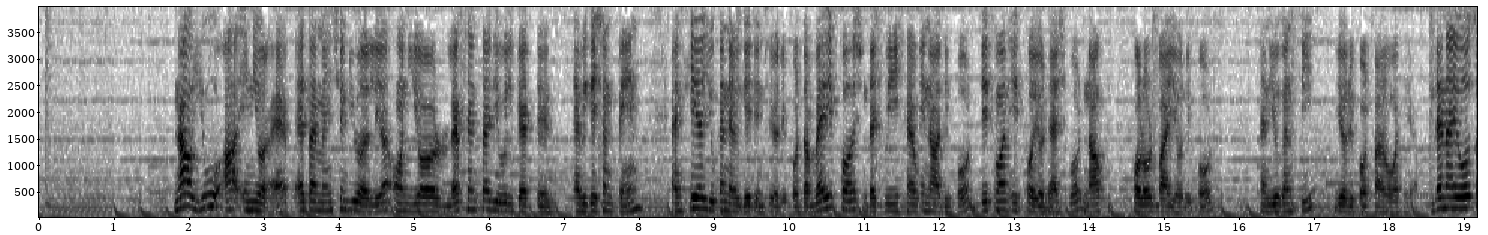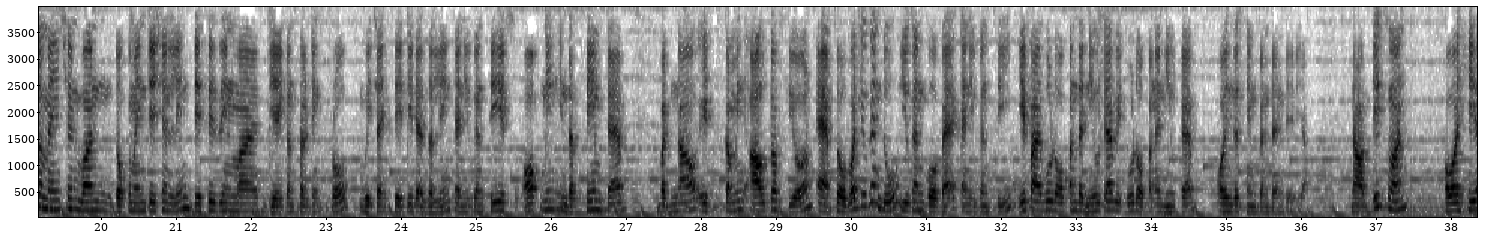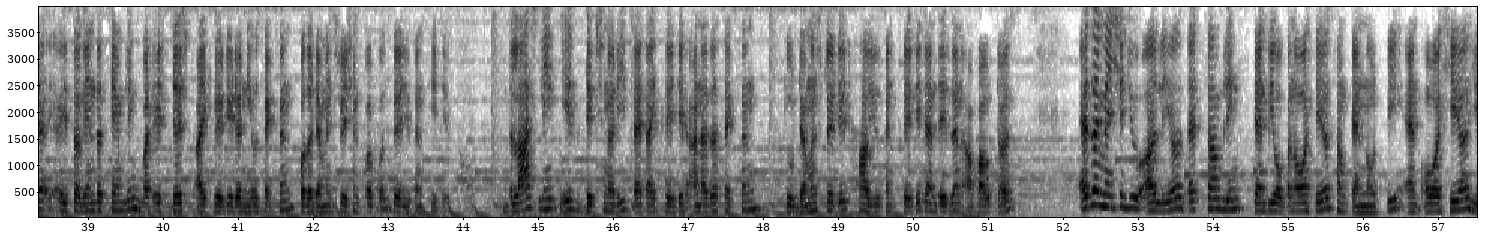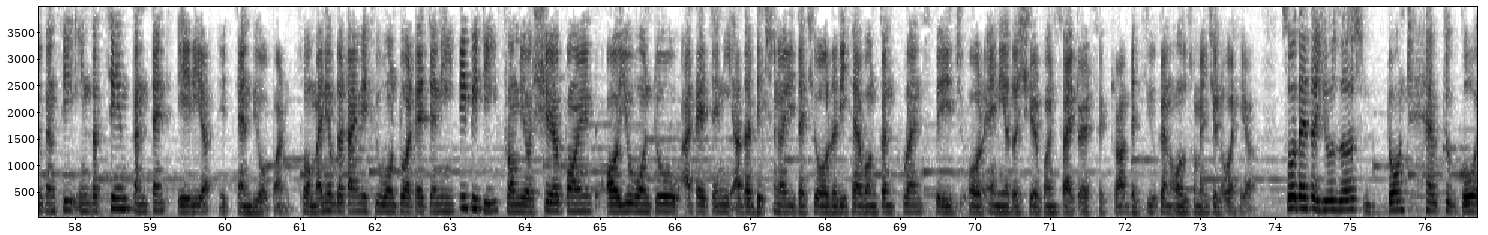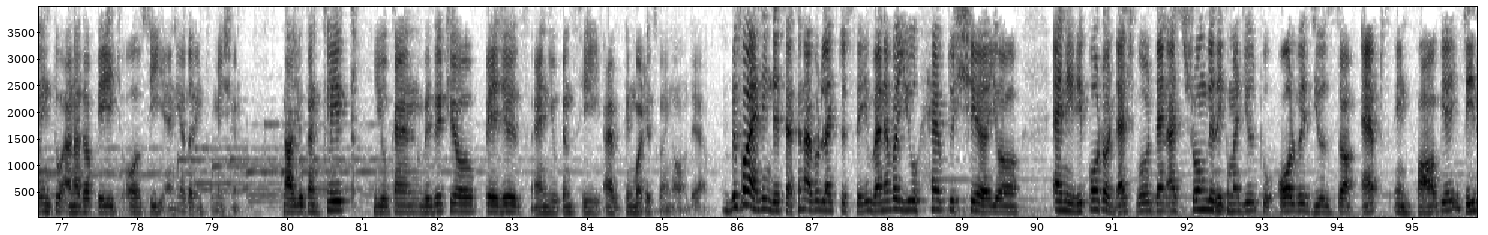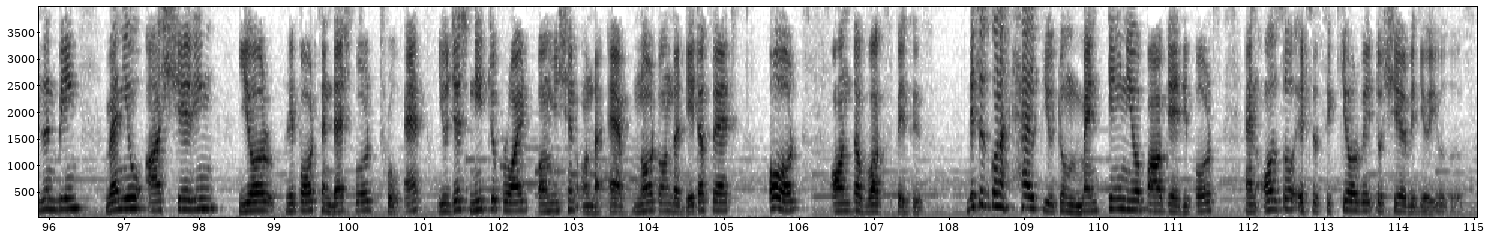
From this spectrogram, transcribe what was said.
now you are in your app. As i mentioned you earlier on your left hand side you will get this navigation pane and here you can navigate into your report. The very first that we have in our report this one is for your dashboard now followed by your reports. And you can see your reports are over here. Then i also mentioned one documentation link. This is in my BI consulting pro which i created as a link. And you can see it's opening in the same tab but now it's coming out of your app. So what you can do you can go back and you can see if i would open the new tab it would open a new tab or in the same content area. Now this one over here is again the same link but it's just I created a new section for the demonstration purpose where you can see this. The last link is dictionary that I created another section to demonstrate it how you can create it and there's an about us as I mentioned you earlier that some links can be open over here some cannot be. And over here you can see in the same content area it can be opened. So many of the time if you want to attach any PPT from your SharePoint or you want to attach any other dictionary that you already have on Confluence page or any other SharePoint site or etc that you can also mention over here. So that the users don't have to go into another page or see any other information. Now you can click you can visit your pages and you can see everything what is going on there. Before ending this session i would like to say whenever you have to share your any report or dashboard then i strongly recommend you to always use the apps in power bi reason being when you are sharing your reports and dashboard through app you just need to provide permission on the app not on the dataset or on the workspaces this is going to help you to maintain your Power BI reports and also it's a secure way to share with your users.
